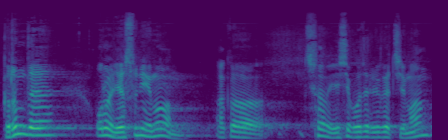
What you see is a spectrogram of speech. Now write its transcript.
그런데 오늘 예수님은 아까 처음에 25절 읽었지만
